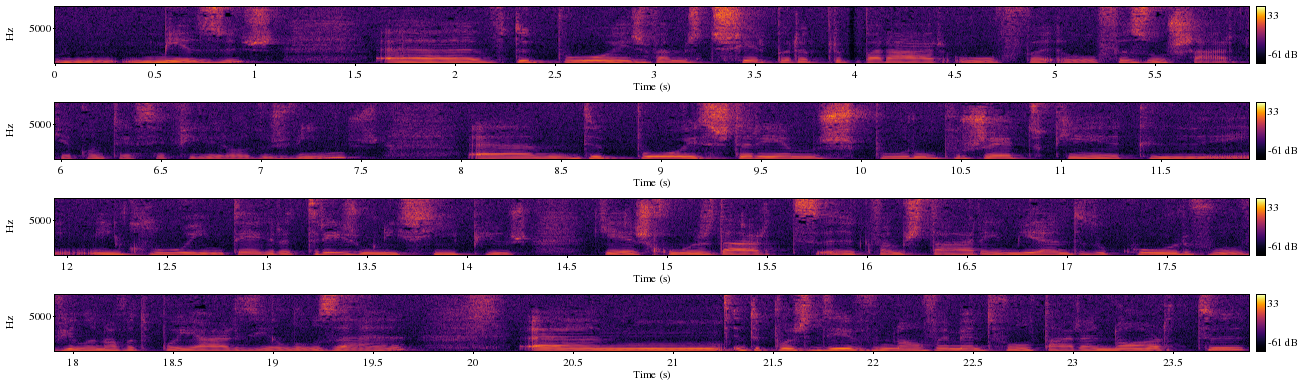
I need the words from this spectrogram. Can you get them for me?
meses. Uh, depois vamos descer para preparar o, o Fazunchar, que acontece em Figueiró dos Vinhos. Uh, depois estaremos por um projeto que, é, que inclui, integra três municípios, que é as Ruas de Arte, uh, que vamos estar em Miranda do Corvo, Vila Nova de Poiares e a Lausanne. Um, depois devo novamente voltar a Norte uh,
